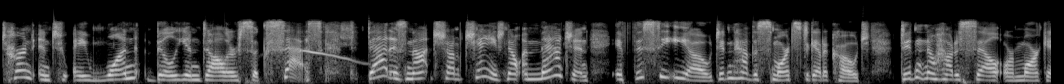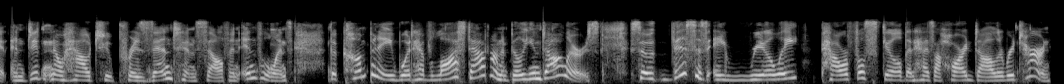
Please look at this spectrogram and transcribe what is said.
turned into a $1 billion success. That is not chump change. Now imagine if this CEO didn't have the smarts to get a coach, didn't know how to sell or market, and didn't know how to present himself and influence, the company would have lost out on a billion dollars. So this is a really powerful skill that has a hard dollar return.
